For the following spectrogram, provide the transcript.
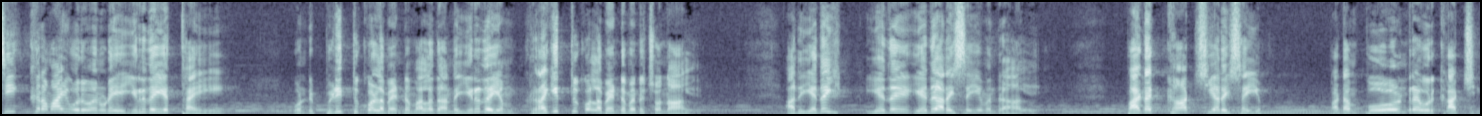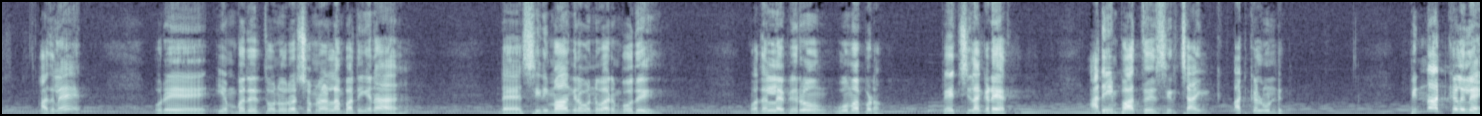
சீக்கிரமாய் ஒருவனுடைய இருதயத்தை ஒன்று பிடித்து கொள்ள வேண்டும் அல்லது அந்த இருதயம் கிரகித்து கொள்ள வேண்டும் என்று சொன்னால் அது எதை எது எது அதை செய்யும் என்றால் படக்காட்சி அதை செய்யும். படம் போன்ற ஒரு காட்சி. அதில் ஒரு எண்பது தொண்ணூறு வருஷம் முன்னாடிலாம் பார்த்தீங்கன்னா இந்த சினிமாங்கிற ஒன்று வரும்போது முதல்ல வெறும் ஊமப்படம். பேச்சுலாம் கிடையாது. அதையும் பார்த்து சிரிச்ச ஆட்கள் உண்டு. பின்னாட்களிலே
